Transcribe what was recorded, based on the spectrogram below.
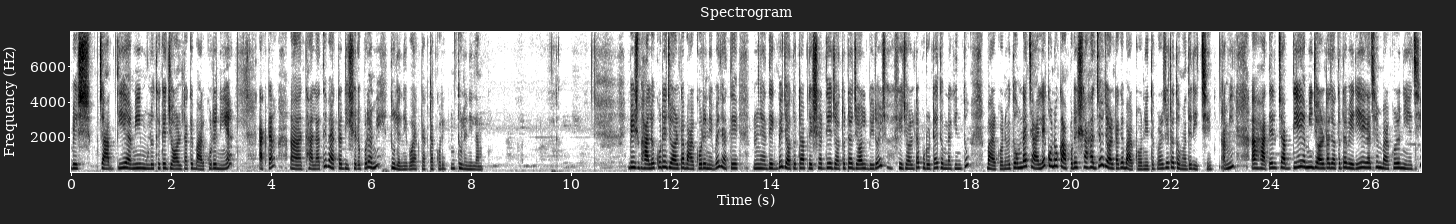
বেশ চাপ দিয়ে আমি মূলো থেকে জলটাকে বার করে নিয়ে একটা থালাতে বা একটা ডিশের ওপরে আমি তুলে নেব একটা একটা করে। তুলে নিলাম। বেশ ভালো করে জলটা বার করে নেবে যাতে দেখবে যতটা প্রেশার দিয়ে যতটা জল বেরোয় সেই জলটা পুরোটাই তোমরা কিন্তু বার করে নেবে। তোমরা চাইলে কোনো কাপড়ের সাহায্যেও জলটাকে বার করে নিতে পারো, যেটা তোমাদের ইচ্ছে। আমি হাতের চাপ দিয়ে আমি জলটা যতটা বেরিয়ে গেছে আমি বার করে নিয়েছি।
